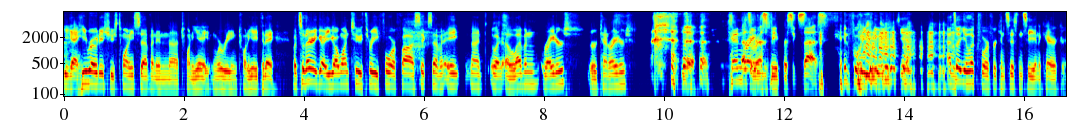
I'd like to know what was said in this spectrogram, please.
Yeah, he wrote issues 27 and uh, 28, and we're reading 28 today. But so there you go. You got one, two, three, four, five, six, seven, eight, nine, what, 11 writers or 10 writers? Yeah. 10 That's a recipe for success. in 42 issues. Yeah, that's what you look for for consistency in a character.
